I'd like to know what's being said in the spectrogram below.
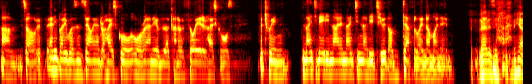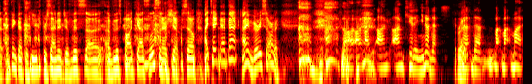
Um, so if anybody was in San Leandro High School or any of the kind of affiliated high schools between 1989 and 1992, they'll definitely know my name. That is, a, yeah, I think that's a huge percentage of this uh, of this podcast listenership. So I take that back. I am very sorry. no, I, am I'm, I'm kidding. You know that right. that, that my, my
